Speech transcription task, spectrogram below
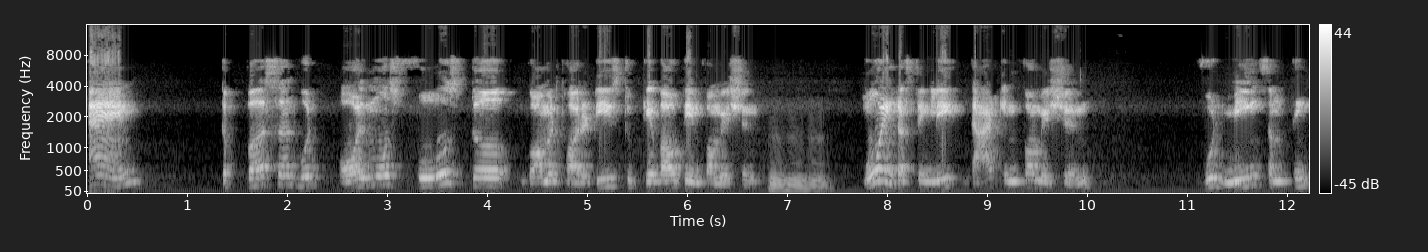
And the person would almost force the government authorities to give out the information more interestingly that information would mean something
